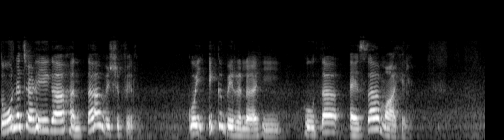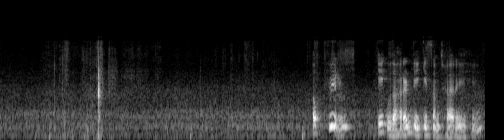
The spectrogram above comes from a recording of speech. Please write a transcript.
तो न चढ़ेगा हंता विष फिर। कोई एक बिरला ही होता ऐसा माहिर। अब फिर एक उदाहरण दे के समझा रहे हैं।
